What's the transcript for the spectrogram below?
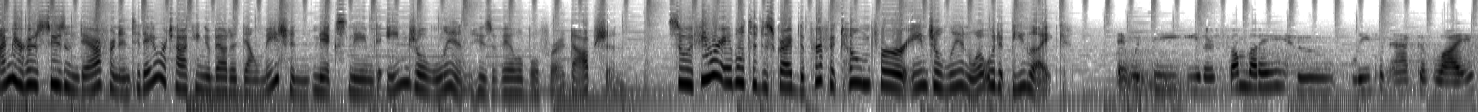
I'm your host, Susan Daffron, and today we're talking about a Dalmatian mix named Angel Lynn who's available for adoption. So, if you were able to describe the perfect home for Angel Lynn, what would it be like? It would be either somebody who leads an active life,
